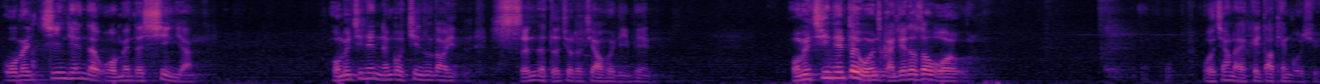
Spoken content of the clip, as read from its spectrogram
我们今天的我们的信仰，我们今天能够进入到神的得救的教会里面，我们今天对我们感觉到说，我我将来可以到天国去。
